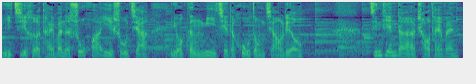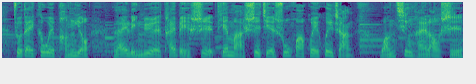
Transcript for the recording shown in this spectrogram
以及和台湾的书画艺术家有更密切的互动交流。今天的潮台湾就带各位朋友来领略台北市天马世界书画会会长王庆海老师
